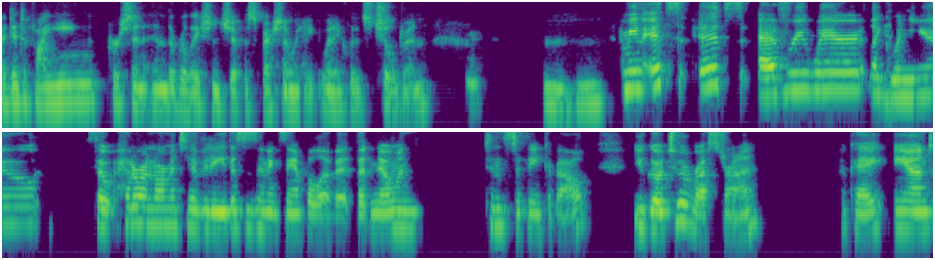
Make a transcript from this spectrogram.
identifying person in the relationship, especially when it, when it includes children. Mm-hmm. I mean, it's it's everywhere. Like when you so heteronormativity. This is an example of it that no one tends to think about. You go to a restaurant, okay, and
